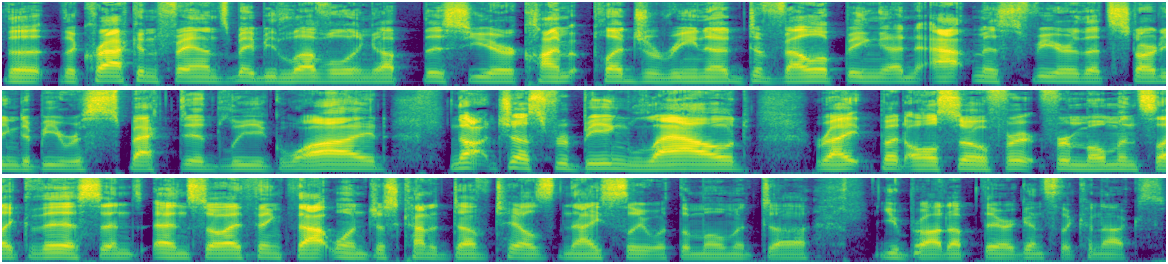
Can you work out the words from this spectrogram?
the the Kraken fans maybe leveling up this year Climate Pledge Arena developing an atmosphere that's starting to be respected league wide not just for being loud right but also for for moments like this. And and so I think that one just kind of dovetails nicely with the moment uh, you brought up there against the Canucks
